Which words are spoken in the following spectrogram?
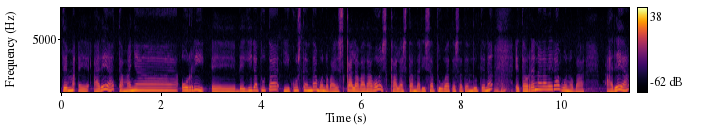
tema, e, area, tamaina horri e, begiratuta ikusten da, bueno, ba, eskala badago, eskala estandarizatu bat esaten dutena, Mhm. eta horren arabera, bueno, ba, area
